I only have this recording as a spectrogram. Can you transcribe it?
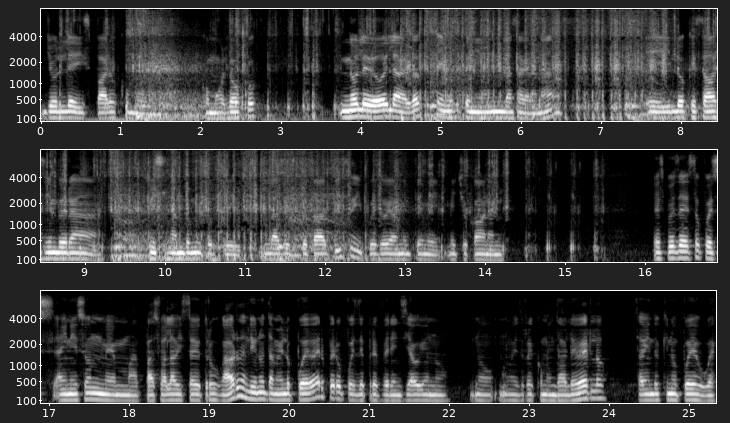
Yo le disparo como, como loco. No le doy la verdad porque no se tenía un lanzagranadas. Y lo que estaba haciendo era suicidándome porque las explotaba al piso y pues obviamente me, me chocaban a mí. Después de esto, pues Aineson me pasó a la vista de otro jugador, donde uno también lo puede ver, pero pues de preferencia obvio no, no, no es recomendable verlo, sabiendo que uno puede jugar.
